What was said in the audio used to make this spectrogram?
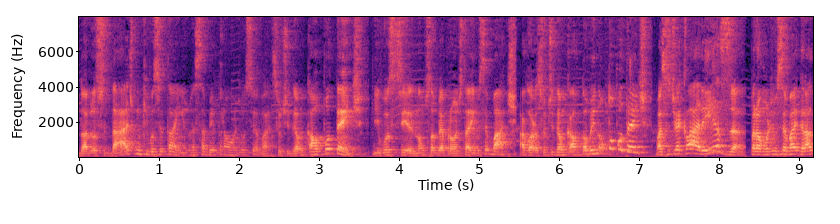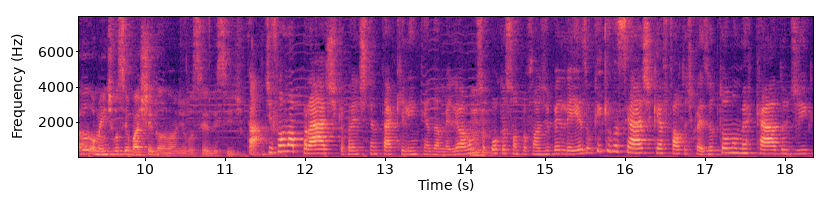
da velocidade com que você está indo é saber para onde você vai. Se eu te der um carro potente e você não saber para onde está indo, você bate. Agora, se eu te der um carro talvez não tão potente, mas se tiver clareza para onde você vai, gradualmente você vai chegando onde você decide. Tá, de forma prática, para a gente tentar que ele entenda melhor, vamos uhum. supor que eu sou um profissional de beleza, o que, que você acha que é falta de clareza? Eu estou no mercado de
